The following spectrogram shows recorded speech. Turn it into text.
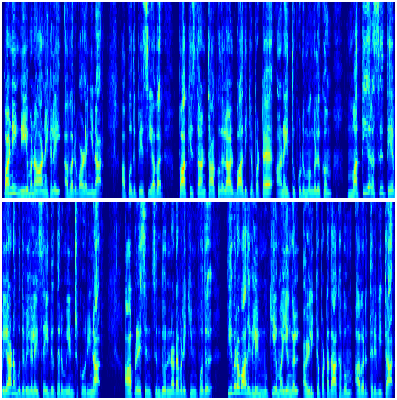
பணி நியமன ஆணைகளை அவர் வழங்கினார். அப்போது பேசிய அவர் பாகிஸ்தான் தாக்குதலால் பாதிக்கப்பட்ட அனைத்து குடும்பங்களுக்கும் மத்திய அரசு தேவையான உதவிகளை செய்து தரும் என்று கூறினார். ஆபரேஷன் சிந்தூர் நடவடிக்கையின் போது தீவிரவாதிகளின் முக்கிய மையங்கள் அழிக்கப்பட்டதாகவும் அவர் தெரிவித்தார்.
